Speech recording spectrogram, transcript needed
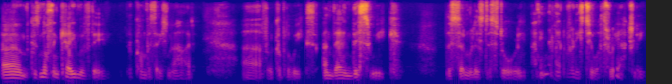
because um, nothing came of the, the conversation I had uh, for a couple of weeks. And then this week, the Sun released a story. I think they might have released two or three actually.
